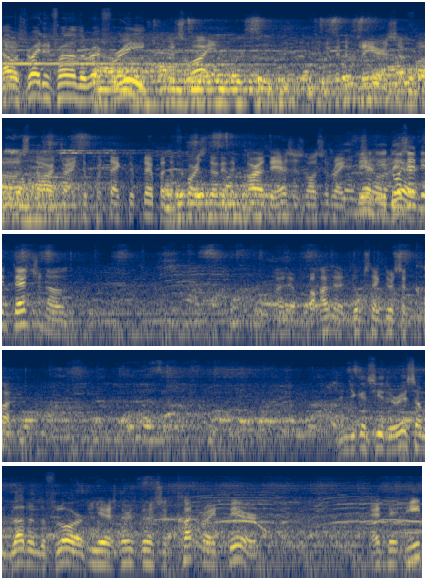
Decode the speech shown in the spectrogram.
That was right in front of the referee. That's why. Look at the players of uh, Star trying to protect the player, but of course look at the Karl Dehesa is also right there. Still It wasn't intentional. But, uh, it looks like there's a cut. And you can see there is some blood on the floor. Yes, there, there's a cut right there. And they need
